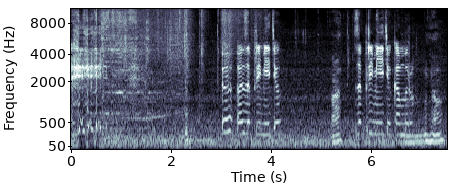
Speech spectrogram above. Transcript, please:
О, запримітив, А? запримітив камеру. Ну. Тобі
